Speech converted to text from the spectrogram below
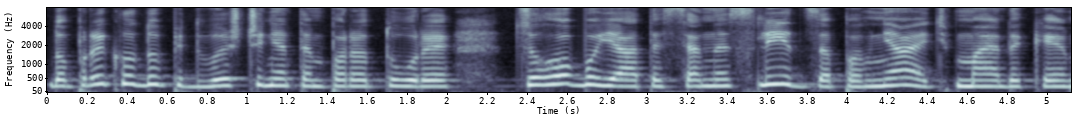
до прикладу, підвищення температури. Цього боятися не слід, запевняють медики.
